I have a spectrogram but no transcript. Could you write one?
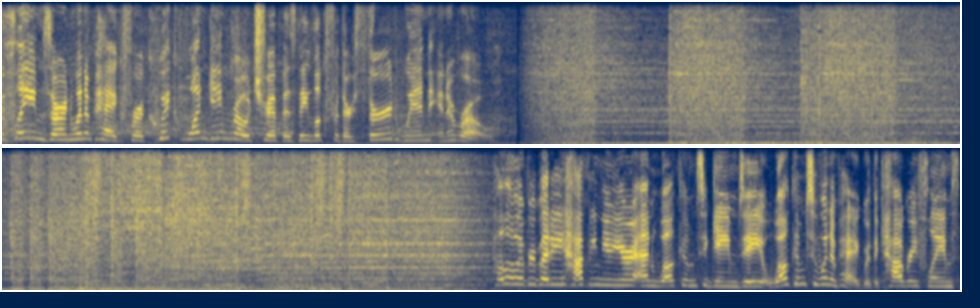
The Flames are in Winnipeg for a quick one game road trip as they look for their third win in a row. Everybody. Happy New Year and welcome to Game Day. Welcome to Winnipeg, where the Calgary Flames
